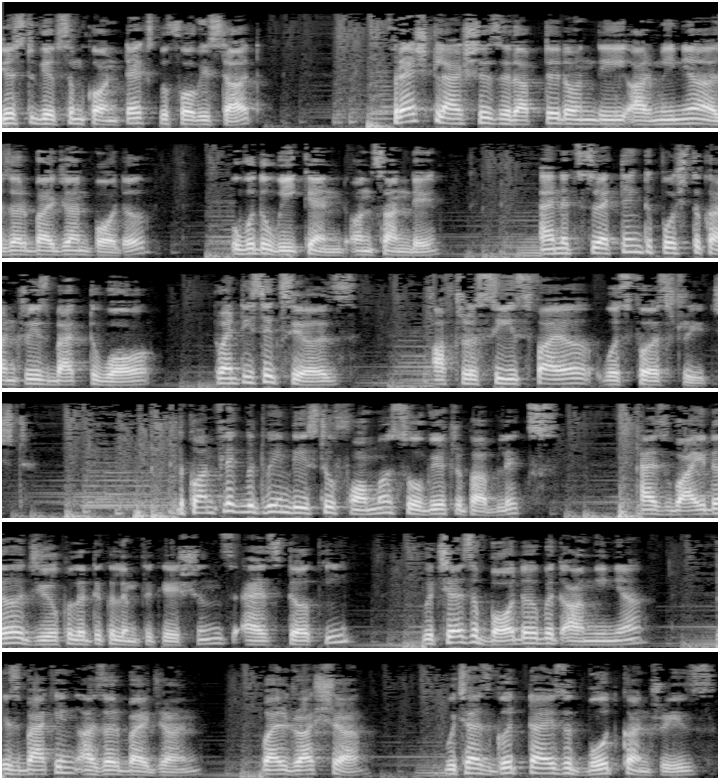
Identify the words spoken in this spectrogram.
Just to give some context before we start, fresh clashes erupted on the Armenia Azerbaijan border over the weekend on Sunday, and it's threatening to push the countries back to war 26 years after a ceasefire was first reached. The conflict between these two former Soviet republics has wider geopolitical implications as Turkey, which shares a border with Armenia, is backing Azerbaijan, while Russia, which has good ties with both countries,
